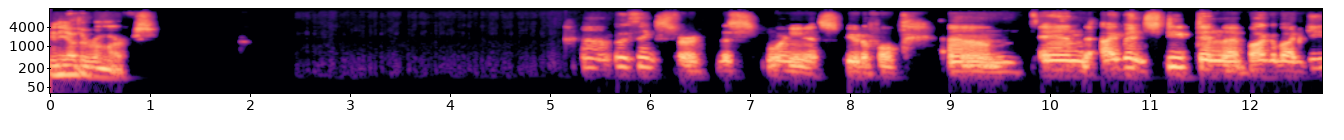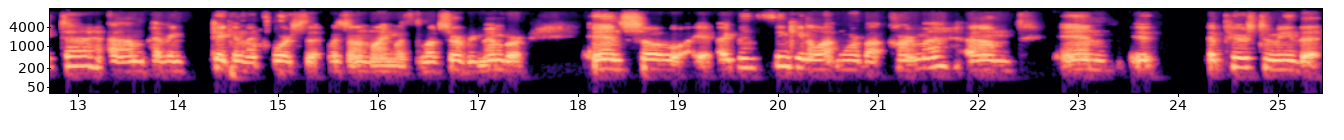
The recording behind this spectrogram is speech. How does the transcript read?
Any other remarks? Uh, oh, thanks for this morning. It's beautiful. Um, and I've been steeped in the Bhagavad Gita, um, having taken the course that was online with Love Serve Remember. And so I, have been thinking a lot more about karma. Um, and it appears to me that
